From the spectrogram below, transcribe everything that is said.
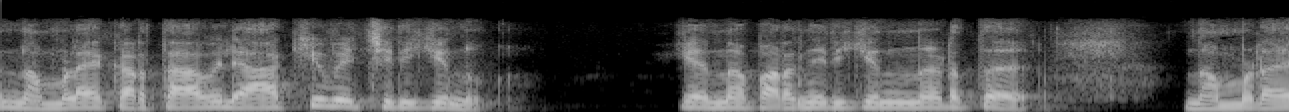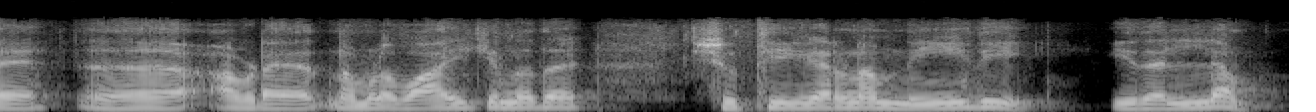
നമ്മളെ കർത്താവിലാക്കി വെച്ചിരിക്കുന്നു എന്ന് പറഞ്ഞിരിക്കുന്നിടത്ത് നമ്മുടെ അവിടെ നമ്മൾ വായിക്കുന്നത് ശുദ്ധീകരണം നീതി ഇതെല്ലാം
